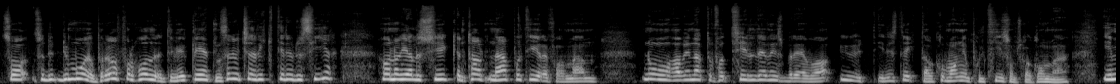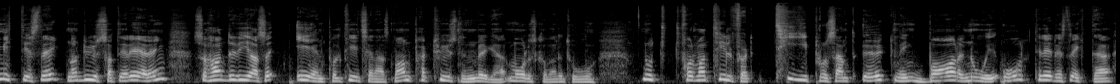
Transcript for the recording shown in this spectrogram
Så, så du, du, må jo prøve å forholde deg til virkeligheten. Så det er jo ikke riktig det du sier. Og når det gjelder syken, ta nærpolitireformen. Nå har vi nettopp fått tildelingsbrevene ut i distriktene hvor mange politi som skal komme. I mitt distrikt, når du satt i regjering, så hadde vi altså én polititjenestemann per 1000 innbyggere. Målet skal være to. Nå får man tilført 10% økning bare nå i år til det distriktet.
